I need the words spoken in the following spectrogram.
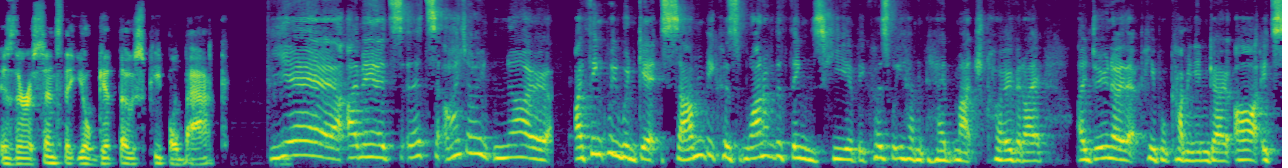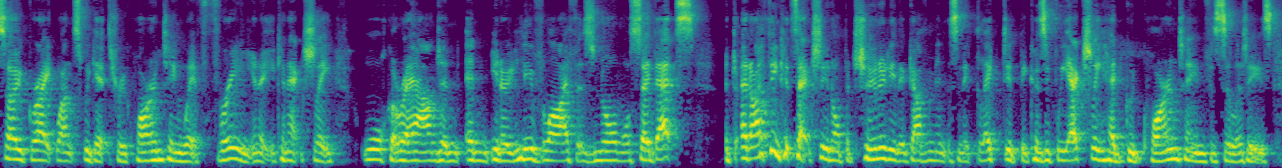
is there a sense that you'll get those people back yeah, I mean, it's it's. I don't know. I think we would get some because one of the things here, because we haven't had much COVID, I I do know that people coming in go, oh, it's so great once we get through quarantine, we're free. You know, you can actually walk around and and you know live life as normal. So that's and I think it's actually an opportunity the government has neglected because if we actually had good quarantine facilities,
